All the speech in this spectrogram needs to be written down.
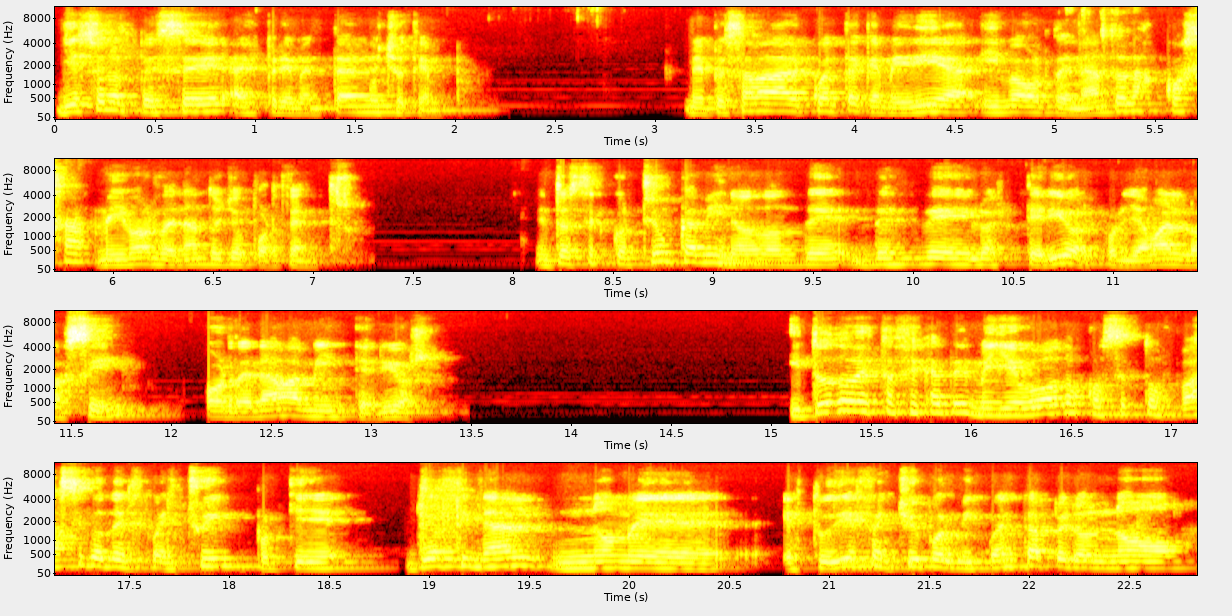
Y eso lo empecé a experimentar mucho tiempo. me empezaba a dar cuenta que a medida iba ordenando las cosas, me iba ordenando yo por dentro. Entonces encontré un camino donde desde lo exterior, por llamarlo así, ordenaba mi interior. Y todo esto, fíjate, me llevó a dos conceptos básicos del Feng Shui, porque yo al final no me estudié Feng Shui por mi cuenta, pero no,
